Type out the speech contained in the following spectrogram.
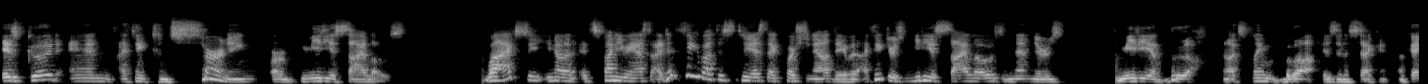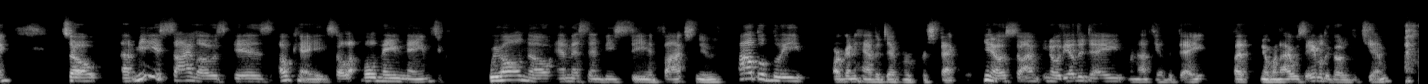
is good and i think concerning are media silos. Well actually you know it's funny you asked. I didn't think about this until you asked that question now david. I think there's media silos and then there's media blah. I'll explain blah is in a second okay? So uh, media silos is okay so we'll name names we all know MSNBC and Fox News probably are going to have a different perspective. You know, so I'm, you know, the other day, or not the other day, but you know, when I was able to go to the gym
